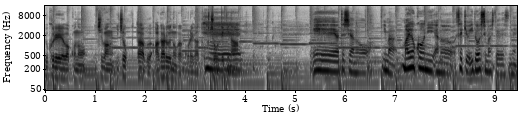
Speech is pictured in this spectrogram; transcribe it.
ウクレレはこの一番1オクターブ上がるのがこれが特徴的な。えー私あの今真横にあの席を移動しましてですね。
